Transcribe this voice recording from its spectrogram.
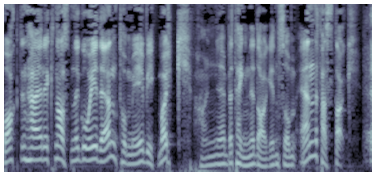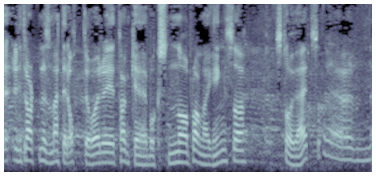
bak denne knasende gode ideen, Tommy Vikmark, han betegner dagen som en festdag. Litt rart, liksom etter åtte år i tankeboksen og planlegging, så står vi her. Så det er en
